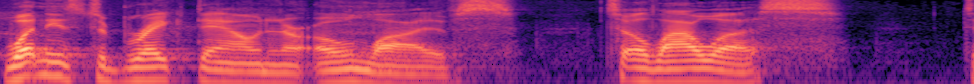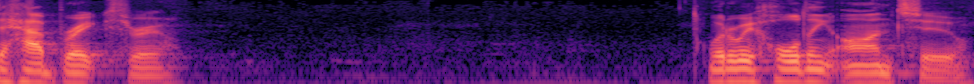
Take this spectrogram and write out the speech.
What needs to break down in our own lives to allow us to have breakthrough? What are we holding on to?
